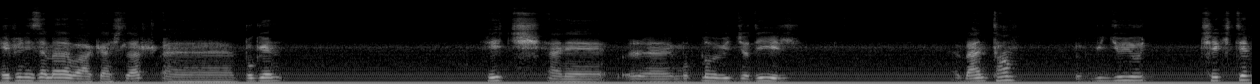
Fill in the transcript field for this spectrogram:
Hepinize merhaba arkadaşlar. Ee, bugün hiç hani e, mutlu bir video değil. Ben tam videoyu çektim.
